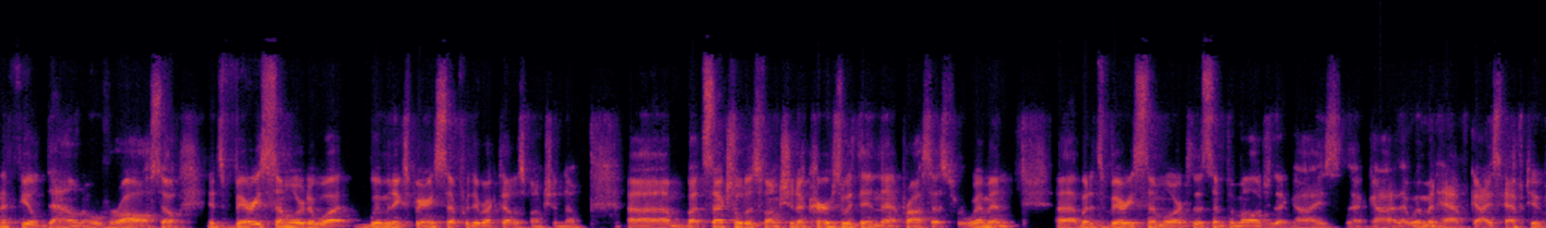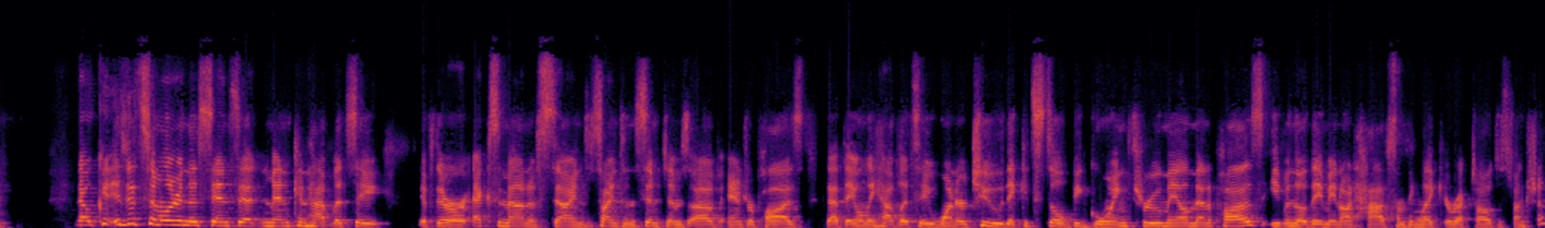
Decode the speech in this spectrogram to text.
to feel down overall. So it's very similar to what women experience except for the erectile dysfunction though. Um, but sexual dysfunction occurs within that process for women. Uh, but it's very similar to the symptomology that guys that guy that women have guys have too now, is it similar in the sense that men can have, let's say, if there are X amount of signs, signs and symptoms of andropause, that they only have, let's say, one or two, they could still be going through male menopause, even though they may not have something like erectile dysfunction?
